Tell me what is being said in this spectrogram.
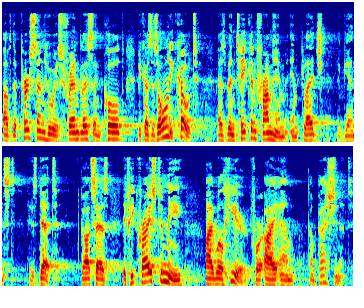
of the person who is friendless and cold because his only coat has been taken from him in pledge against his debt. God says, If he cries to me, I will hear, for I am compassionate.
